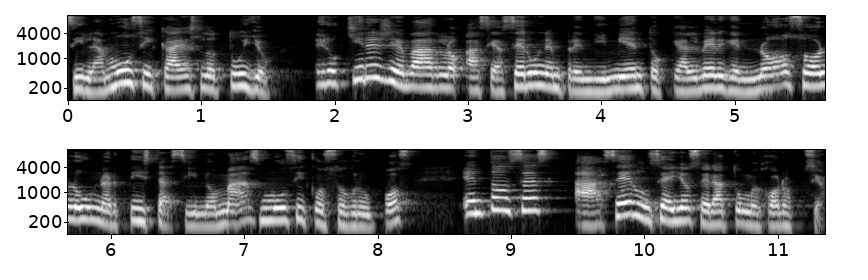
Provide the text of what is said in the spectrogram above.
Si la música es lo tuyo, pero quieres llevarlo hacia hacer un emprendimiento que albergue no solo un artista, sino más músicos o grupos, entonces hacer un sello será tu mejor opción.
